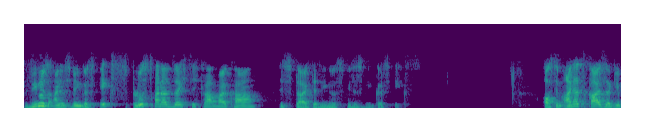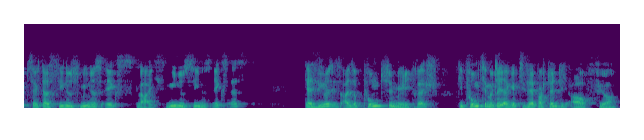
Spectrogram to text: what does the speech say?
Sinus eines Winkels x plus 360 Grad mal k ist gleich der Sinus dieses Winkels x. Aus dem Einheitskreis ergibt sich, dass Sinus minus x gleich minus Sinus x ist. Der Sinus ist also punktsymmetrisch. Die Punktsymmetrie ergibt sich selbstverständlich auch für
